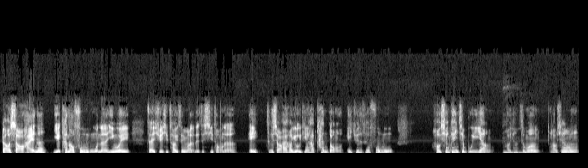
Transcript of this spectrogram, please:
然后小孩呢，也看到父母呢，因为在学习超级生命密码的这系统呢，诶，这个小孩好像有一天他看懂了，诶，觉得这个父母好像跟以前不一样，好像怎么好像。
